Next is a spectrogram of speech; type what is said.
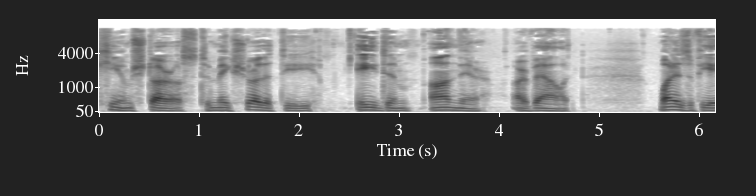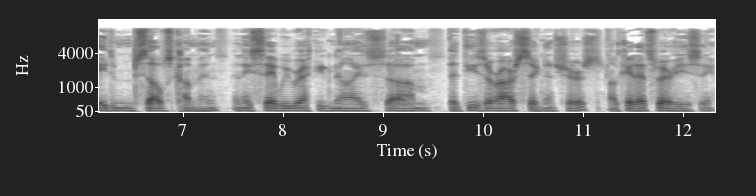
kiyum shtaros to make sure that the edim on there are valid. One is if the agent themselves come in and they say, We recognize um, that these are our signatures. Okay, that's very easy.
